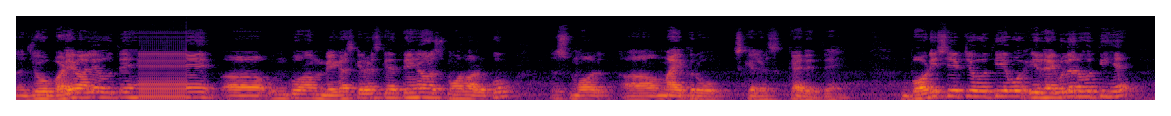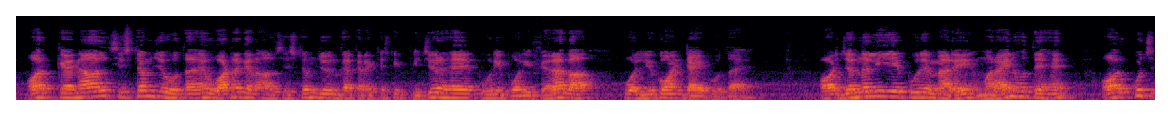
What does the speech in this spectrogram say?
जो बड़े वाले होते हैं उनको हम मेगा स्केलर्स कहते हैं और स्मॉल वालों को स्मॉल माइक्रो स्केलर्स कह देते हैं। बॉडी शेप जो होती है वो इरेगुलर होती है और कैनाल सिस्टम जो होता है वाटर कैनाल सिस्टम जो इनका करेक्टरिस्टिक फीचर है, पूरी पोरीफेरा का, वो ल्यूकॉन टाइप होता है। और जनरली ये पूरे मराइन होते हैं और कुछ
